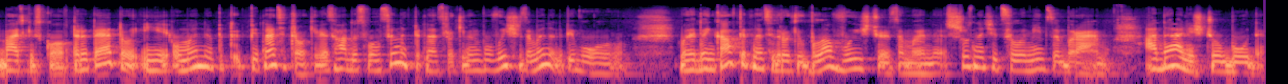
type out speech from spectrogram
батьківського авторитету. І у мене 15 років. Я згадую свого сина в 15 років. Він був вищий за мене на півголову. Моя донька 15 років була вищою за мене. Що значить соломіть забираємо? А далі що буде?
